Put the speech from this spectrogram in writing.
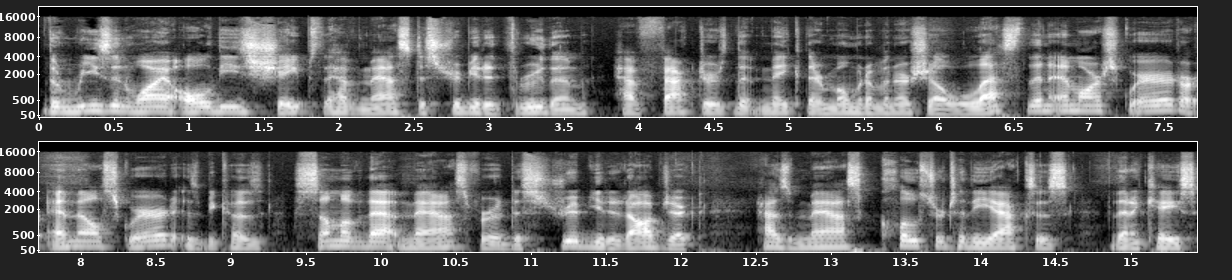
The reason why all these shapes that have mass distributed through them have factors that make their moment of inertia less than mr squared or ml squared is because some of that mass for a distributed object has mass closer to the axis than a case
